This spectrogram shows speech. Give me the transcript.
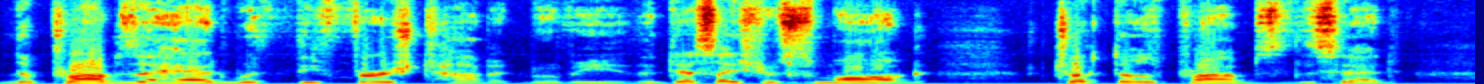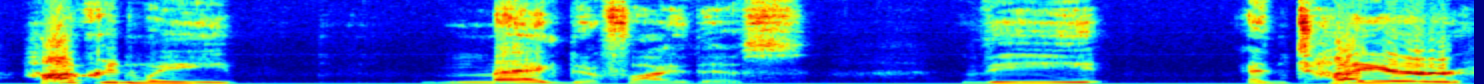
the problems I had with the first Hobbit movie, The Desolation of Smaug, took those problems and said, how can we magnify this? The entire.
